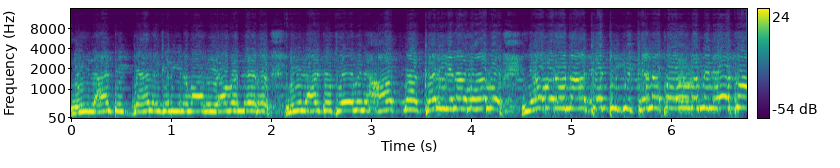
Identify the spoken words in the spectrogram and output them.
నీలాంటి జ్ఞానం కలిగిన వాళ్ళు ఎవరు లేరు. నీలాంటి దేవుని ఆత్మ కలిగిన వాళ్ళు ఎవరు నా కంటికి కనపడడం లేదు.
